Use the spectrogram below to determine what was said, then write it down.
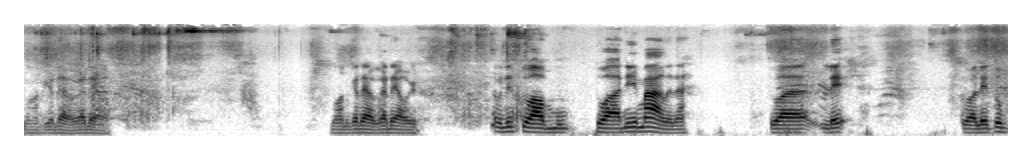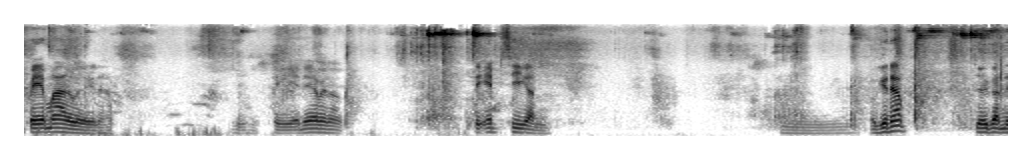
นอนกระเดวกระเดวนอนกระเดวกระเดวอยู่วันนี้ตัวตัวนี่มากเลยนะ ตัวเละตัวเละตุ้มเป๊ะมากเลยนะครับเตะได้ไหมน้องเตะเอฟซีกันโอเคนะครับ เจอกันใน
